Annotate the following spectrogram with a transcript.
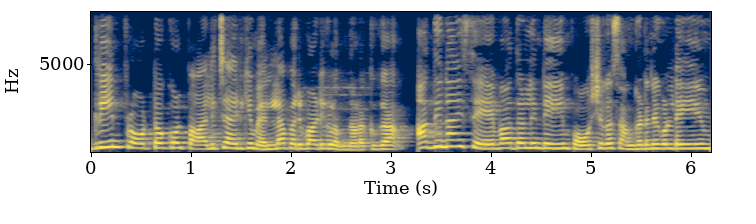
ഗ്രീൻ പ്രോട്ടോകോൾ പാലിച്ചായിരിക്കും എല്ലാ പരിപാടികളും നടക്കുക. അതിനായി സേവാദളിന്റെയും പോഷക സംഘടനകളുടെയും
